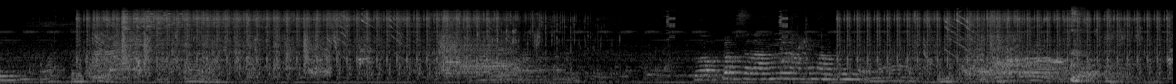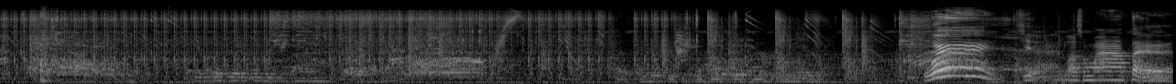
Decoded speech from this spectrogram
koi salad koi langsung mata ya,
